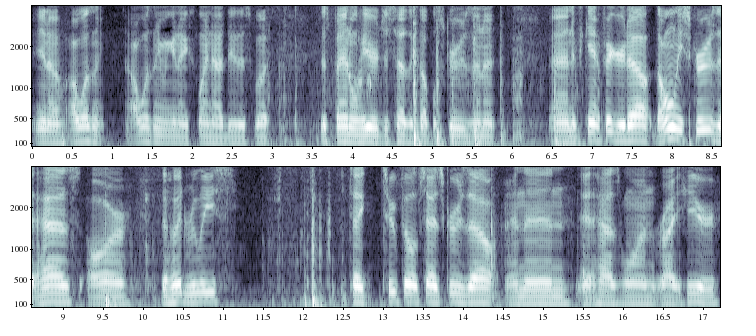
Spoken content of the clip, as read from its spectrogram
you know, I wasn't, I wasn't even gonna explain how to do this, but this panel here just has a couple screws in it. And if you can't figure it out, the only screws it has are the hood release. You take two Phillips head screws out and then it has one right here,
